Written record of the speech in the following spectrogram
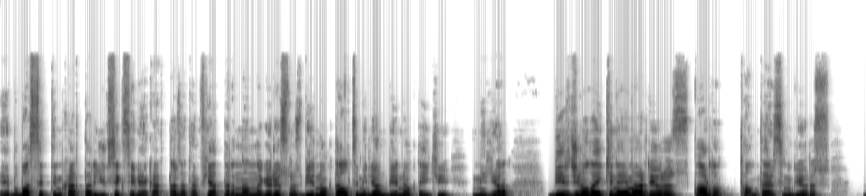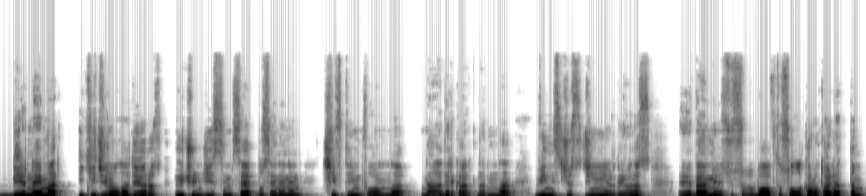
E, bu bahsettiğim kartlar yüksek seviye kartlar. Zaten fiyatlarından da görüyorsunuz. 1.6 milyon, 1.2 milyon. Bir Cinola 2 Neymar diyoruz. Pardon tam tersini diyoruz. Bir Neymar 2 Cinola diyoruz. Üçüncü isimse bu senenin çift informlu nadir kartlarından Vinicius Junior diyoruz. E, ben Vinicius'u bu hafta sol kanat oynattım.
